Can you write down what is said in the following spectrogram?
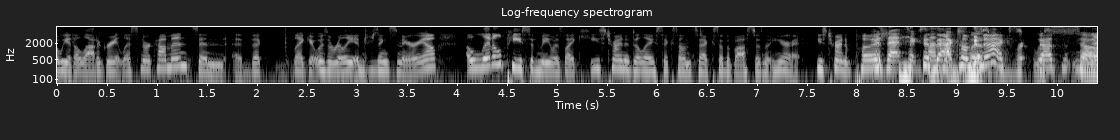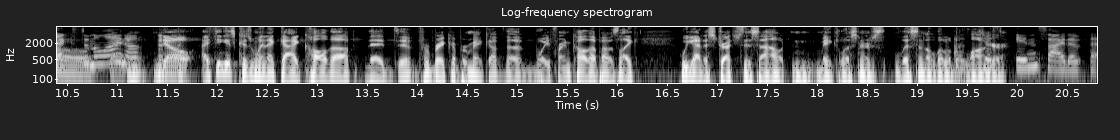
we had a lot of great listener comments and uh, the like it was a really interesting scenario. A little piece of me was like, he's trying to delay six on six so the boss doesn't hear it. He's trying to push 'Cause that Six because on that Six comes was- next. was That's so next in the dirty. lineup. no, I think it's because when that guy called up that uh, for breakup or makeup, the boyfriend called up. I was like, we got to stretch this out and make listeners listen a little bit longer. Just inside of uh,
